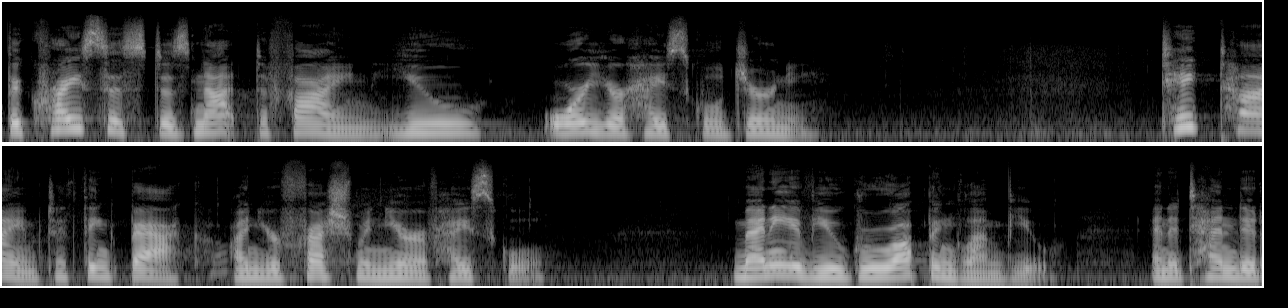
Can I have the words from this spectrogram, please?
the crisis does not define you or your high school journey. Take time to think back on your freshman year of high school. Many of you grew up in Glenview and attended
